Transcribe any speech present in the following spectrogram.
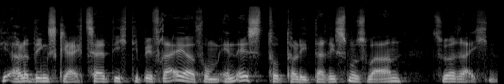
die allerdings gleichzeitig die Befreier vom NS-Totalitarismus waren, zu erreichen.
